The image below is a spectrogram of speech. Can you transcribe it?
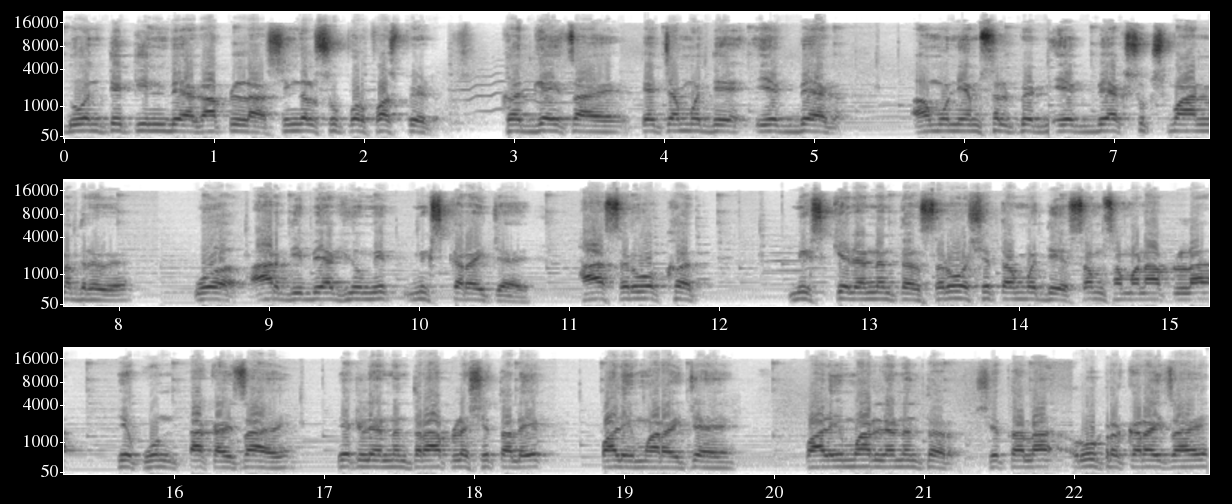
दोन ते तीन बॅग आपल्याला सिंगल सुपर फॉस्फेट खत घ्यायचं आहे. त्याच्यामध्ये एक बॅग अमोनियम सल्फेट एक बॅग सूक्ष्म अन्नद्रव्य व अर्धी बॅग ह्युमिक मिक्स करायचे आहे. हा सर्व खत मिक्स केल्यानंतर सर्व शेतामध्ये समसमान आपल्याला फेकून टाकायचा आहे. फेकल्यानंतर आपल्या शेताला एक पाळी मारायची आहे. पाळी मारल्यानंतर शेताला रोटर करायचं आहे.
